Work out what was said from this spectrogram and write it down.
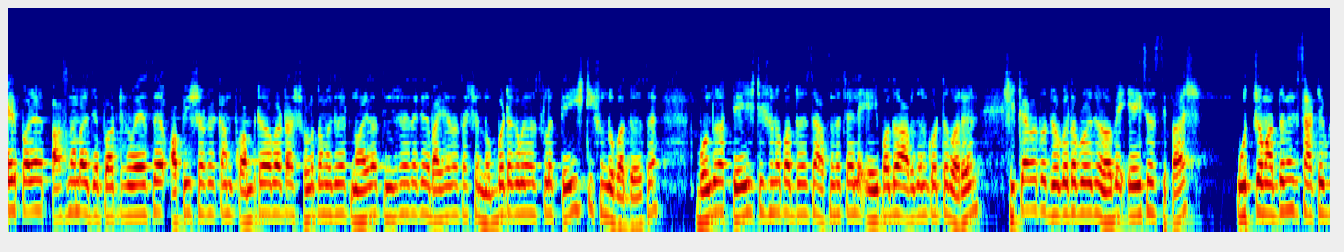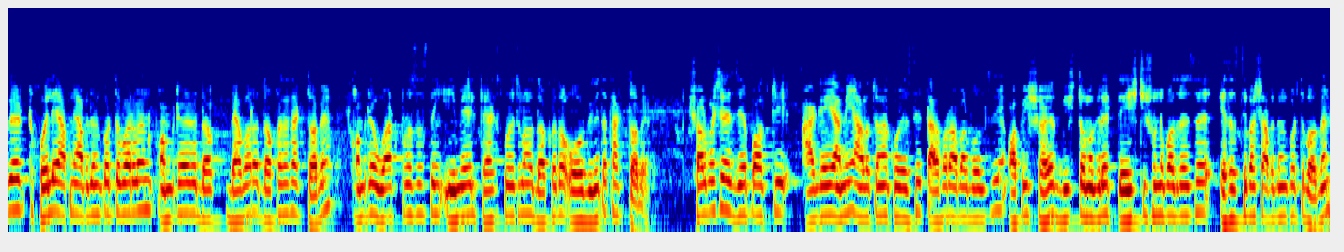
এরপরে পাঁচ নম্বর যে পদটি রয়েছে অফিস সরকারি কাম কম্পিউটার অপারেটর ষোলোতম গ্রেড নয় হাজার তিনশো থেকে বাইশ হাজার চারশো নব্বই টাকা পর্যন্ত স্কুলে তেইশটি শূন্যপদ রয়েছে। বন্ধুরা, তেইশটি শূন্যপদ রয়েছে। আপনারা চাইলে এই পদেও আবেদন করতে পারেন। শিক্ষাগত যোগ্যতা প্রয়োজন হবে, এইচএসসি পাস। উচ্চ মাধ্যমিক সার্টিফিকেট হলে আপনি আবেদন করতে পারবেন। কম্পিউটারের ব্যবহারের দক্ষতা থাকতে হবে। Computer word processing email fax পরিচালনার দক্ষতা ও অভিজ্ঞতা থাকতে হবে। সর্বশেষ যে পদটি আগেই আমি আলোচনা করেছি, তারপর আবার বলছি অফিস সহায়ক বিশতম গ্রেড তেইশটি শূন্যপদ রয়েছে, এসএসসি পাশে আবেদন করতে পারবেন।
